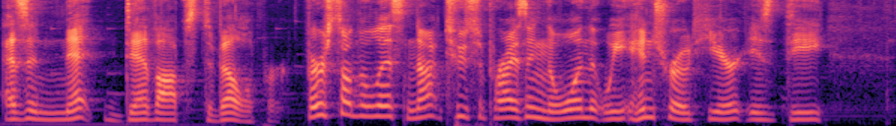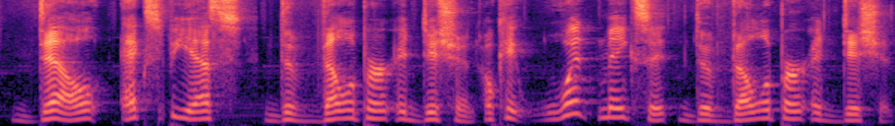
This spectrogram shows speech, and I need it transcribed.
as a net DevOps developer. First on the list, not too surprising, the one that we introed here is the Dell XPS Developer Edition. Okay, what makes it Developer Edition?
